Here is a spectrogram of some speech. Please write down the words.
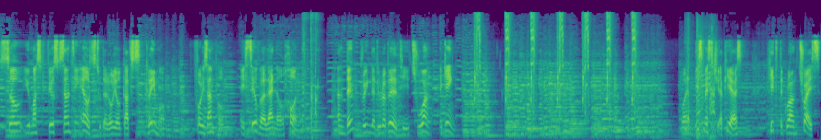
so you must fuse something else to the Royal Guard's Claymore, for example, a silver Lynel horn, and then bring the durability to 1 again. When this message appears, hit the ground twice.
